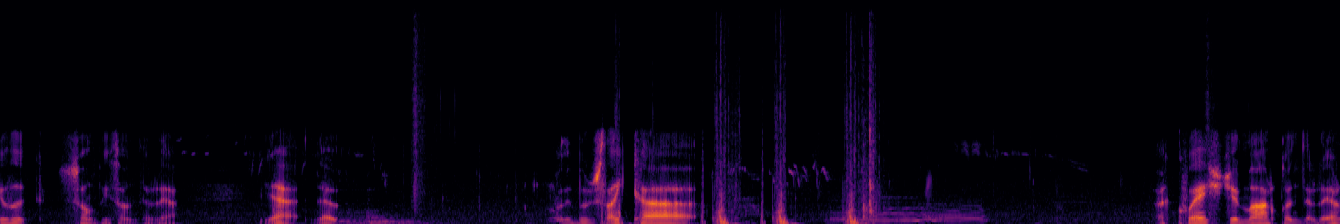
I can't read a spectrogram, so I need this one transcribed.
See, look, zombies under there. Yeah, now, it was like a, a question mark under there.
